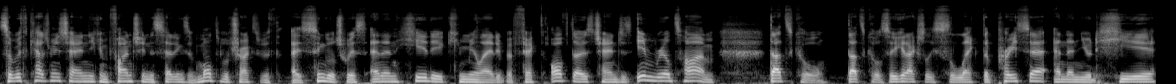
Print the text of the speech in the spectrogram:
So with Kashmir Chain, you can fine tune the settings of multiple tracks with a single twist and then hear the accumulative effect of those changes in real time. That's cool. That's cool. So you could actually select the preset and then you'd hear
